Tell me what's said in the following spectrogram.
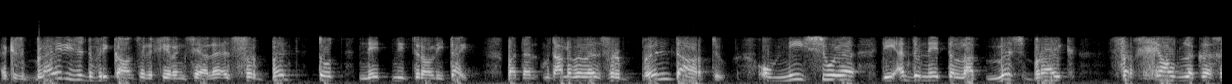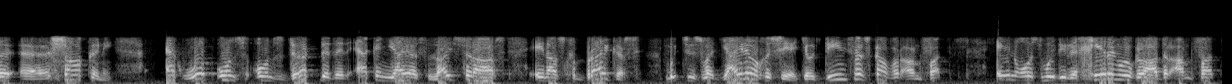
ek is bly die Suid-Afrikaanse regering sê hulle is verbind tot net neutraliteit. Maar dan met ander woorde is verbind daartoe om nie so die internet te laat misbruik vir geldelike uh, sake nie. Ek hoop ons ons druk dit en ek en jy as luisteraars en as gebruikers moet soos wat jy nou gesê het, jou diensverskaffer aanvat en ons moet die regering ook later aanvat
